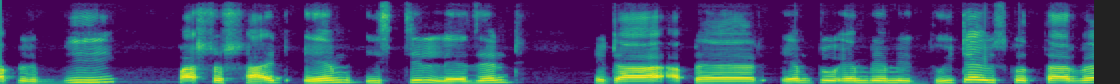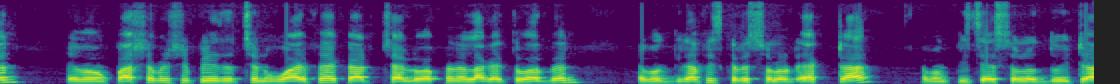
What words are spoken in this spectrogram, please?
আপনার বি পাঁচশো ষাট এম স্টিল লেজেন্ড এটা আপনার এম টু এম বিএমই দুইটা ইউজ করতে পারবেন এবং পাশাপাশি পেয়ে যাচ্ছেন ওয়াইফাই কার্ড চাইলেও আপনারা লাগাইতে পারবেন এবং গ্রাফিক্স কার্ডের স্লট একটা এবং পিসিআই স্লট দুইটা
